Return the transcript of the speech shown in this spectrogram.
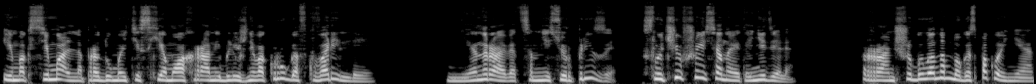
и максимально продумайте схему охраны ближнего круга в Квариллии. Не нравятся мне сюрпризы, случившиеся на этой неделе. Раньше было намного спокойнее.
